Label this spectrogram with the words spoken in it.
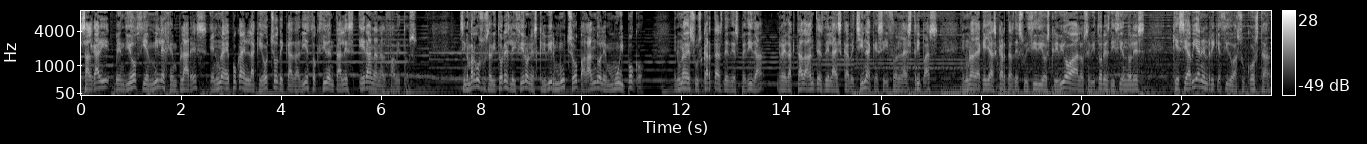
Salgari vendió 100.000 ejemplares en una época en la que 8 de cada 10 occidentales eran analfabetos. Sin embargo, sus editores le hicieron escribir mucho pagándole muy poco. En una de sus cartas de despedida, redactada antes de la escabechina que se hizo en las tripas, en una de aquellas cartas de suicidio escribió a los editores diciéndoles que se habían enriquecido a su costa,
